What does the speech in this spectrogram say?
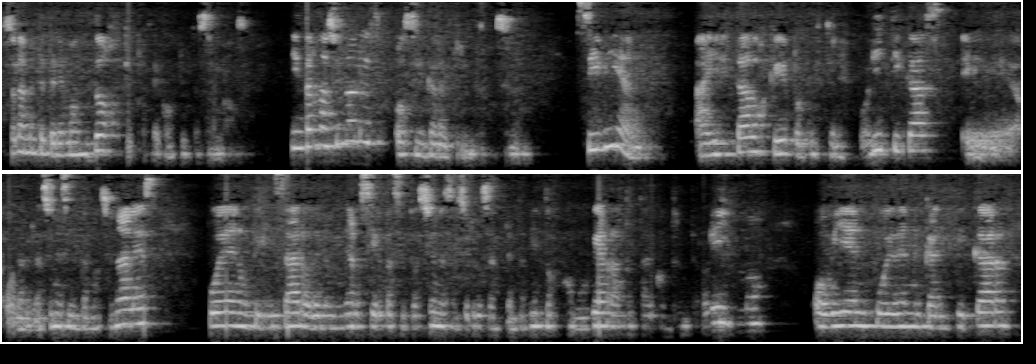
solamente tenemos dos tipos de conflictos armados, internacionales o sin carácter internacional. Si bien hay estados que por cuestiones políticas eh, o de relaciones internacionales pueden utilizar o denominar ciertas situaciones o ciertos enfrentamientos como guerra total contra el terrorismo, o bien pueden calificar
